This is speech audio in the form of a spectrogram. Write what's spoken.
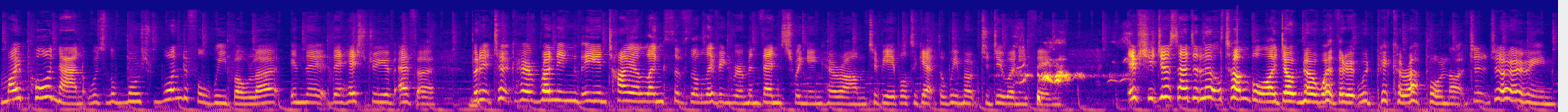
My poor Nan was the most wonderful wee bowler in the, the history of ever, but it took her running the entire length of the living room and then swinging her arm to be able to get the Wiimote to do anything. if she just had a little tumble, I don't know whether it would pick her up or not. Do, do you know what I mean?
